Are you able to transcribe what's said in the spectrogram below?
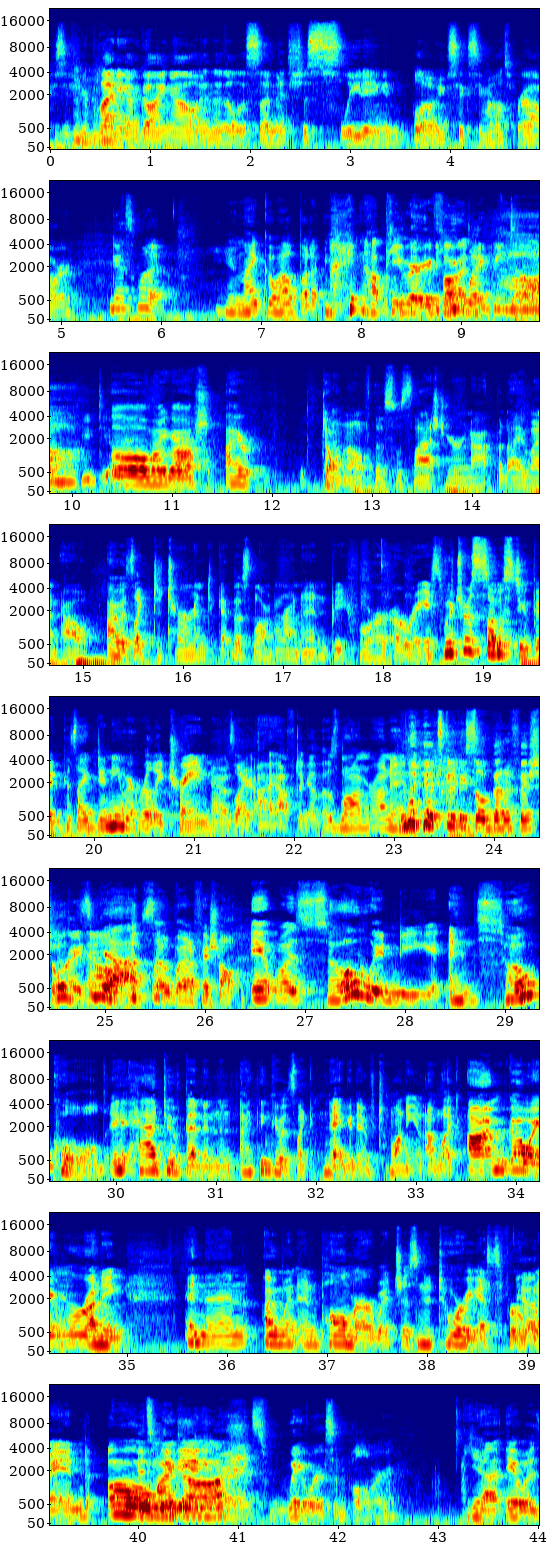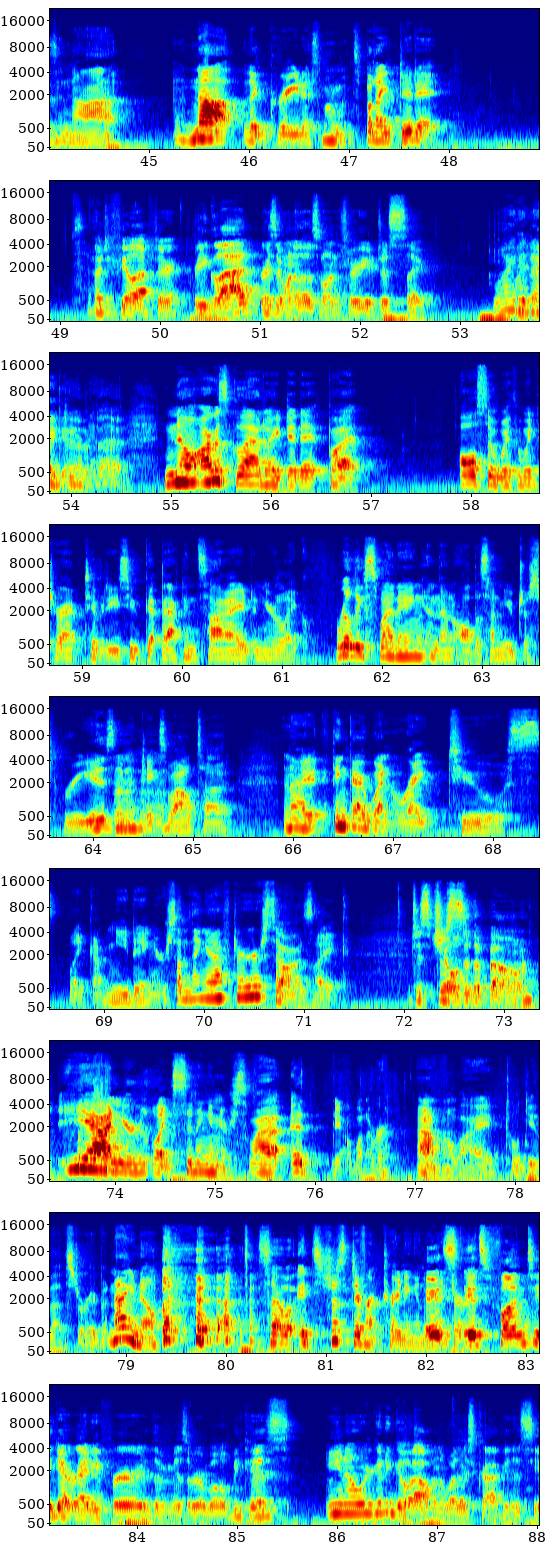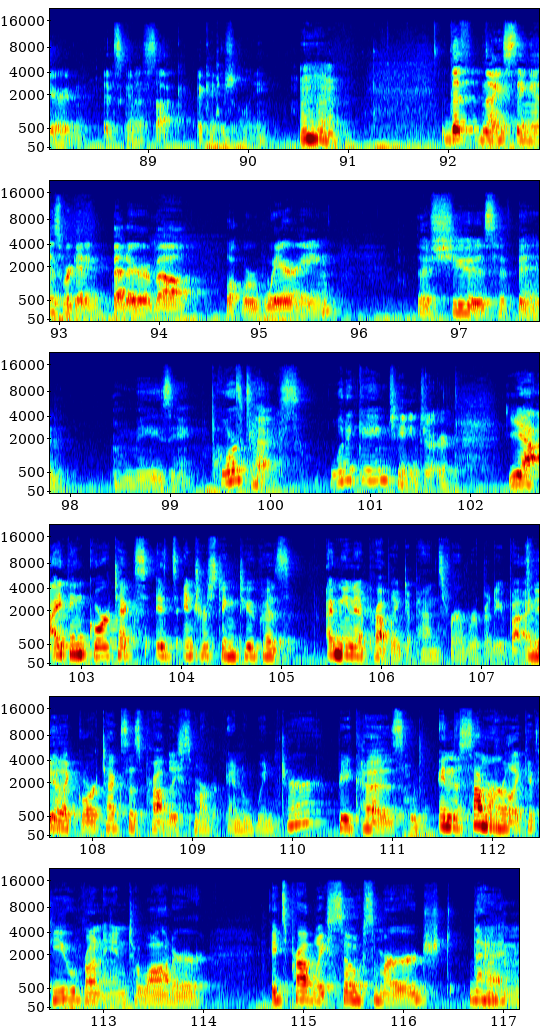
Because if Mm-hmm. you're planning on going out and then all of a sudden it's just sleeting and blowing 60 miles per hour, guess what? You might go out, but it might not be very fun. you might be dumb you do it. Oh my gosh. I don't know if this was last year or not, but I went out. I was like determined to get this long run in before a race, which was so stupid because I didn't even really train. I was like, I have to get this long run in. it's going to be so beneficial right now. Yeah, so beneficial. It was so windy and so cold. It had to have been in, the, I think it was like negative 20, and I'm like, I'm going running. And then I went in Palmer, which is notorious for Yeah. wind. Oh it's my windy gosh. anywhere. It's way worse in Palmer. Yeah, it was not not the greatest moments, but I did it. How'd you feel after? Were you glad? Or is it one of those ones where you're just like, why did did I get out of bed? No, I was glad I did it, but also with winter activities, you get back inside and you're like really sweating, and then all of a sudden you just freeze, and it takes mm-hmm. a while to. And I think I went right to like a meeting or something after, so I was like, Just chill Just- to the bone. yeah, and you're like sitting in your sweat. It, yeah, whatever. I don't know why I told you that story, but now you know. so it's just different training in the It's winter. it's fun to get ready for the miserable because you know we're gonna go out when the weather's crappy this year and it's gonna suck occasionally. Mhm. The nice thing is we're getting better about what we're wearing. Those shoes have been amazing. Gore-Tex, what a game changer! Yeah, I think Gore-Tex it's interesting too cuz I mean it probably depends for everybody, but I feel Yeah. like Gore-Tex is probably smart in winter because in the summer like if you run into water, it's probably so submerged that mm-hmm.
